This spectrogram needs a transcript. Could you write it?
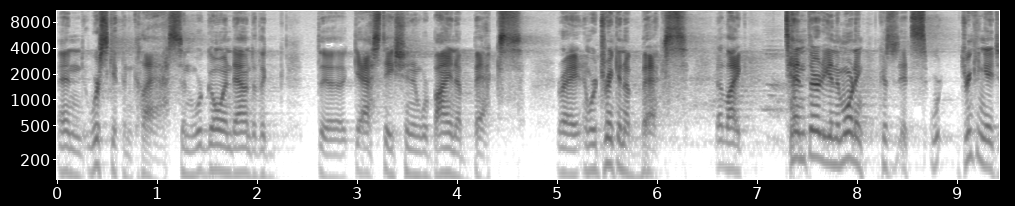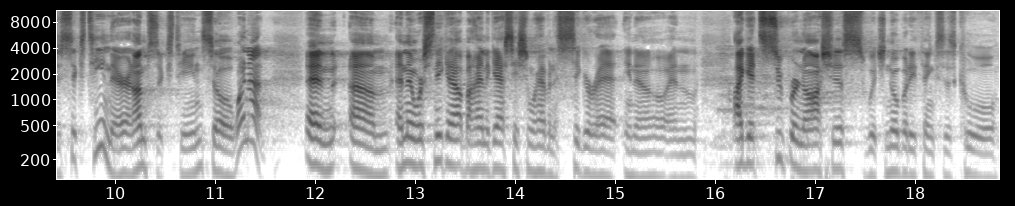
And we're skipping class and we're going down to the, the gas station and we're buying a Beck's, right? And we're drinking a Beck's at like 10.30 in the morning because it's drinking age is 16 there and I'm 16, so why not? And, um, and then we're sneaking out behind the gas station, we're having a cigarette, you know, and I get super nauseous, which nobody thinks is cool.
